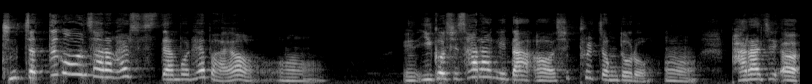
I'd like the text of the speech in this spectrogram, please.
진짜 뜨거운 사랑 할 수 있을 때 한번 해봐요. 어. 예, 이것이 사랑이다 어, 싶을 정도로 어, 바라지 어,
